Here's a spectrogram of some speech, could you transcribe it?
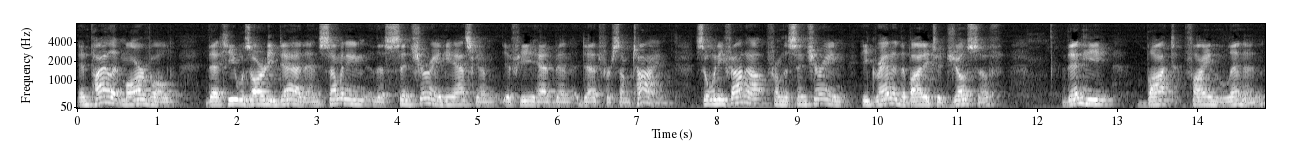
And Pilate marveled that he was already dead, and summoning the centurion, he asked him if he had been dead for some time. So when he found out from the centurion, he granted the body to Joseph. Then he bought fine linen,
